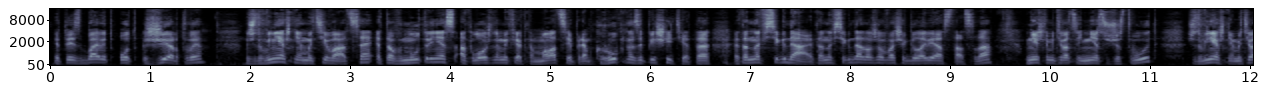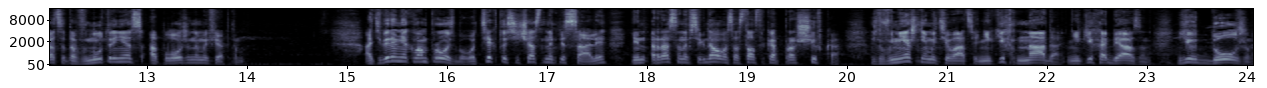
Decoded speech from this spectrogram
это избавит от жертвы. Значит, внешняя мотивация – это внутренняя с отложенным эффектом. Молодцы, прям крупно запишите. Это, это навсегда, это навсегда должно в вашей голове остаться, да. Внешняя мотивация мотивации не существует. Значит, внешняя мотивация – это внутренняя с отложенным эффектом. А теперь у меня к вам просьба. Вот те, кто сейчас написали, и раз и навсегда у вас осталась такая прошивка. Значит, внешняя мотивация, никаких надо, никаких обязан, никаких должен.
